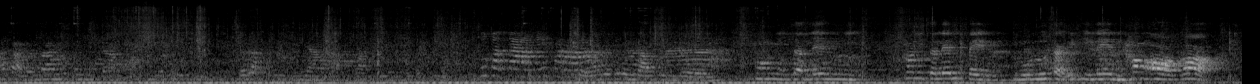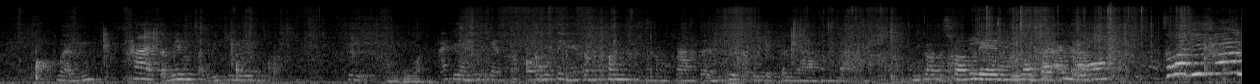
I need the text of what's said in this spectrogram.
อากาศบ้านๆก็เป็นดาวส่วนมากก็จะเป็นดาวซินโดรมห้องนี้จะเล่นมีห้องนี้จะเล่นเป็นรู้รู้จักวิธีเล่น ห้องออก็เหมือนค่ายแต่ไม่รู้จักวิธีเล่นอาจารย์แกออทิสติกเนี่ยต้องต้องมีจินตนาการแต่อันนี่คือจะเป็นเด็กปัญญาธรรมดาอันนี้เขาจะชอบเล่นมีจินตนาการสวัสดีค่ะ เ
